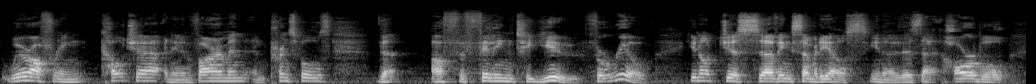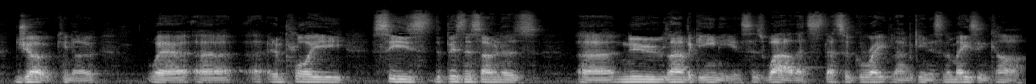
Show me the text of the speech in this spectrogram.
we're offering culture and an environment and principles that are fulfilling to you for real. You're not just serving somebody else you know there's that horrible joke you know where uh, an employee sees the business owner's uh, new Lamborghini and says, "Wow, that's that's a great Lamborghini. It's an amazing car."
